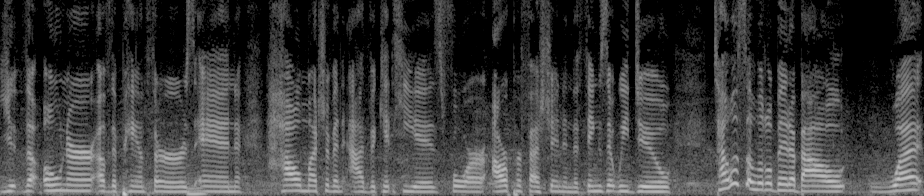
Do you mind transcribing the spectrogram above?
the owner of the Panthers and how much of an advocate he is for our profession and the things that we do. Tell us a little bit about what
